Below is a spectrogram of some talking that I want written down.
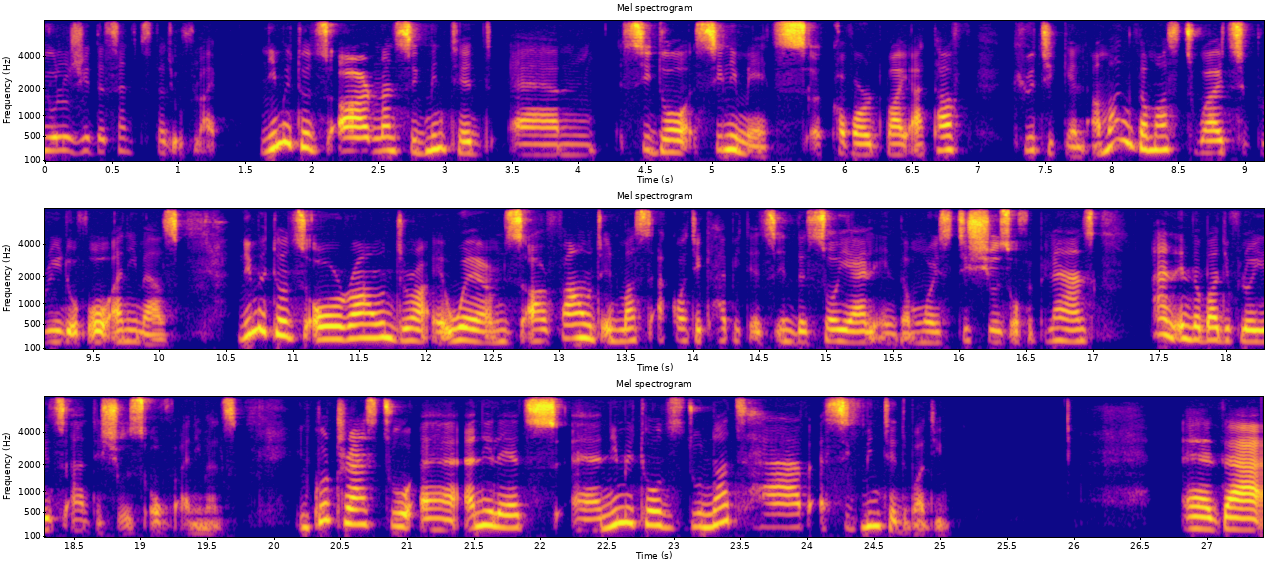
biology, the scientific study of life. Nematodes are non-segmented um, covered by a tough cuticle, among the most widespread of all animals. Nematodes or round worms are found in most aquatic habitats in the soil, in the moist tissues of plants, and in the body fluids and tissues of animals. In contrast to uh, annelids, uh, nematodes do not have a segmented body. The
